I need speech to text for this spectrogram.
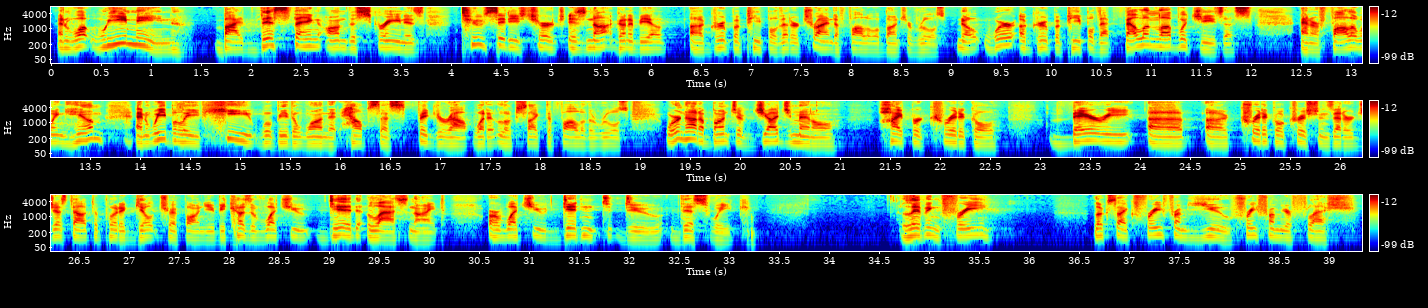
And what we mean by this thing on the screen is Two Cities Church is not going to be a, a, group of people that are trying to follow a bunch of rules. No, we're a group of people that fell in love with Jesus and are following him. And we believe he will be the one that helps us figure out what it looks like to follow the rules. We're not a bunch of judgmental, hypercritical, very uh, uh, critical Christians that are just out to put a guilt trip on you because of what you did last night or what you didn't do this week. Living free looks like free from you, free from your flesh.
